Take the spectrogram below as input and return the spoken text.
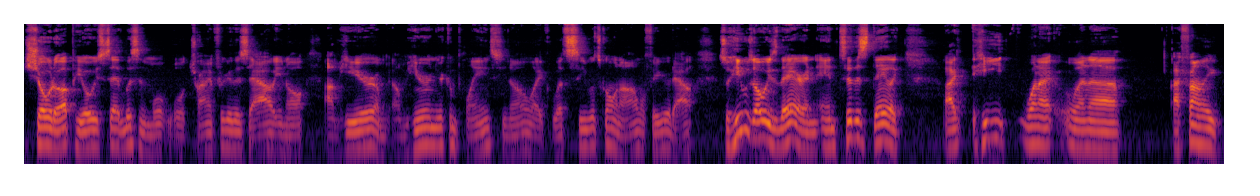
showed up. He always said, "Listen, we'll, we'll try and figure this out. You know, I'm here. I'm, I'm hearing your complaints. You know, like let's see what's going on. We'll figure it out." So he was always there, and, and to this day, like I he when I when uh I finally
